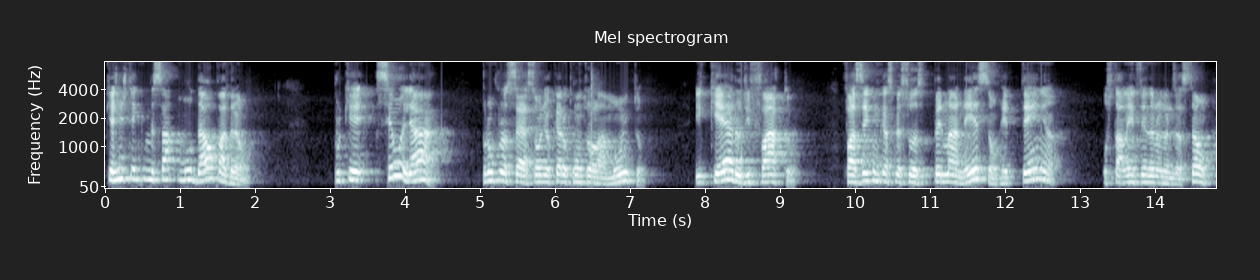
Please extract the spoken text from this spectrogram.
que a gente tem que começar a mudar o padrão. Porque se eu olhar para um processo onde eu quero controlar muito e quero de fato fazer com que as pessoas permaneçam, retenham os talentos dentro da organização,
